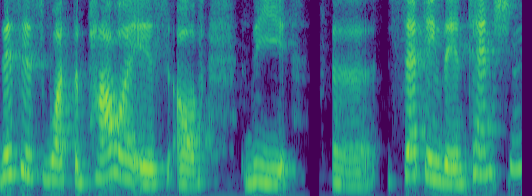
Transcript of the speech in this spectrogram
this is what the power is of the uh, setting the intention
